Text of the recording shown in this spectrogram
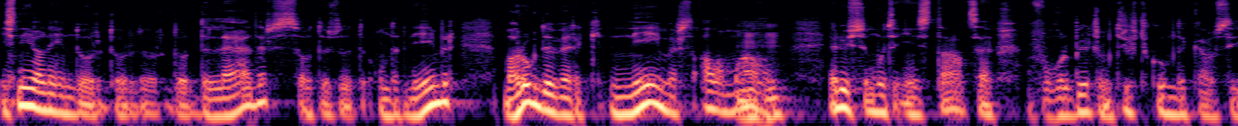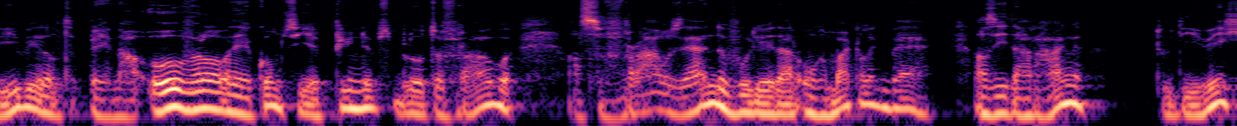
is niet alleen door, door, door, door de leiders, of dus de ondernemer, maar ook de werknemers allemaal. Mm en dus ze moeten in staat zijn, een voorbeeld om terug te komen, de carrosseriewereld. Bijna overal waar je komt zie je pin-ups, blote vrouwen. Als vrouw zijnde voel je je daar ongemakkelijk bij. Als die daar hangen, doe die weg.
